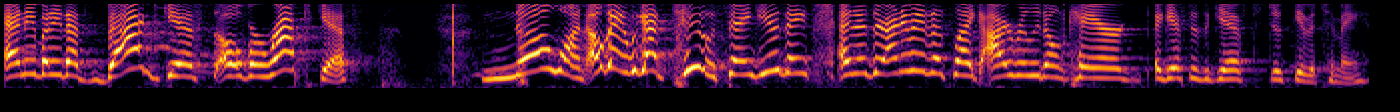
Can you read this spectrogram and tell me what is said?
anybody that's bagged gifts over wrapped gifts? No one. Okay, we got two. Thank you. Thank. And is there anybody that's like, I really don't care. A gift is a gift. Just give it to me.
